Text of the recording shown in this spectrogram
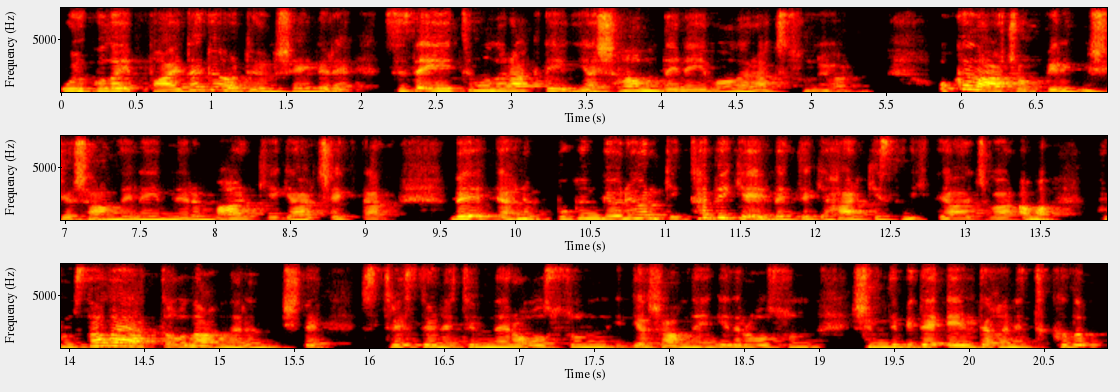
uygulayıp fayda gördüğüm şeyleri size eğitim olarak değil yaşam deneyimi olarak sunuyorum o kadar çok birikmiş yaşam deneyimlerim var ki gerçekten. Ve yani bugün görüyorum ki tabii ki elbette ki herkesin ihtiyacı var ama kurumsal hayatta olanların işte stres yönetimleri olsun, yaşam dengeleri olsun. Şimdi bir de evde hani tıkılıp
